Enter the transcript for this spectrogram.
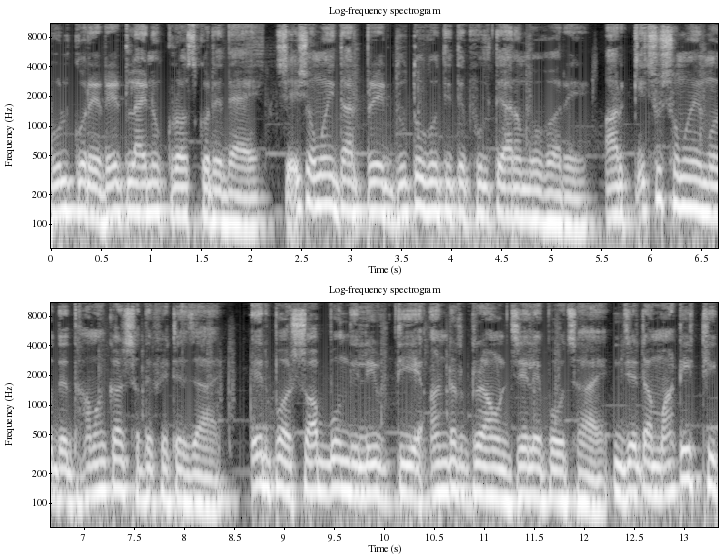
ভুল করে রেড লাইনও ক্রস করে দেয়। সেই সময় তার পেট দ্রুত গতিতে ফুলতে আরম্ভ করে। আর কিছু সময়ের মধ্যে ধামাকার সাথে ফেটে যায়। এরপর সব বন্দি লিফট দিয়ে আন্ডারগ্রাউন্ড জেলে পৌঁছায়, যেটা মাটির ঠিক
